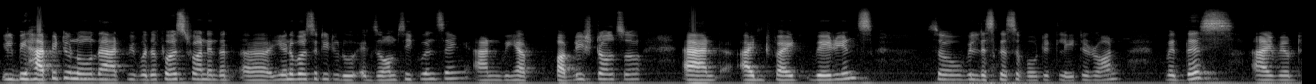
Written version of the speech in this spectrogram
you'll be happy to know that we were the first one in the uh, university to do exome sequencing and we have published also and identified variants. So we'll discuss about it later on. With this, I would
